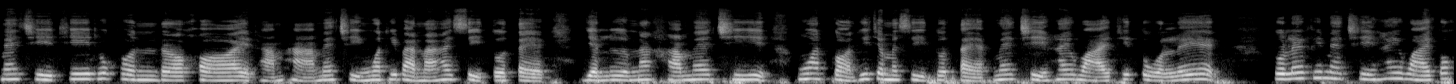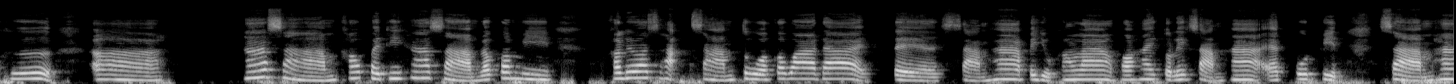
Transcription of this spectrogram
แม่ชีที่ทุกคนรอคอยถามหาแม่ชีงวดที่ผ่านมาให้สี่ตัวแตก อย่าลืมนะคะแม่ชี งวดก่อนที่จะมาสี่ตัวแตก แม่ชีให้ไว้ที่ตัวเลข ตัวเลขที่แม่ชีให้ไว้ก็คืออ่าห้าสามเข้าไปที่ห้าสามแล้วก็มีเขาเรียกว่าสามตัวก็ว่าได้ แต่สามห้าไปอยู่ข้างล่าง เพราะให้ตัวเลขสามห้าแอดพูดผิดสามห้า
